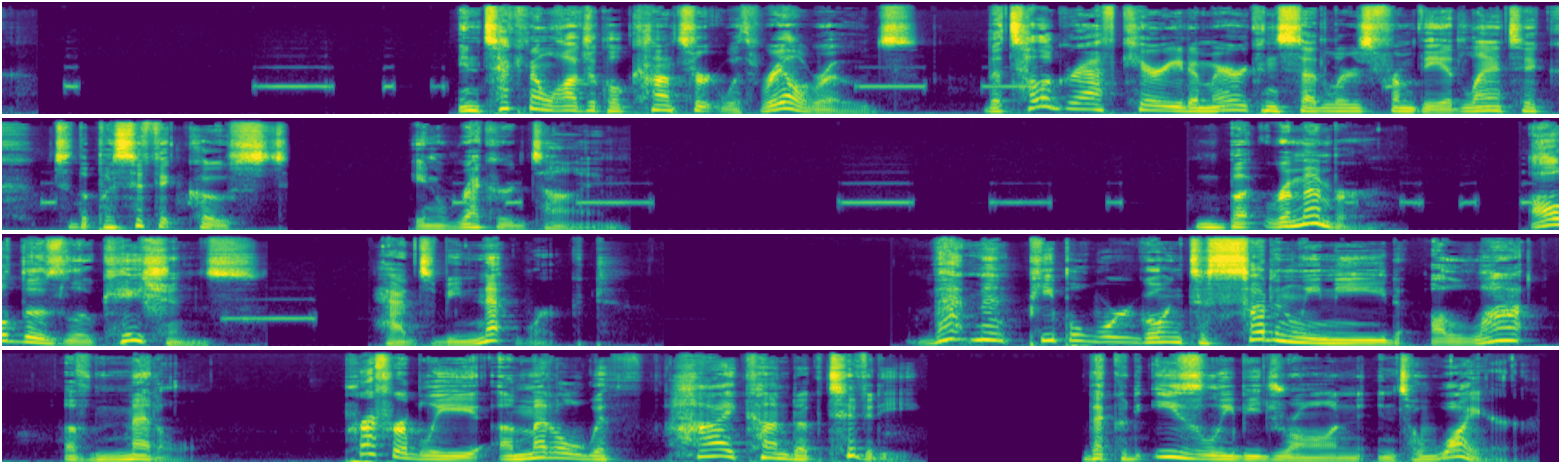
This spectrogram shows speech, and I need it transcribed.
In technological concert with railroads, the telegraph carried American settlers from the Atlantic to the Pacific coast in record time. But remember, all those locations had to be networked. That meant people were going to suddenly need a lot of metal, preferably a metal with high conductivity that could easily be drawn into wire.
